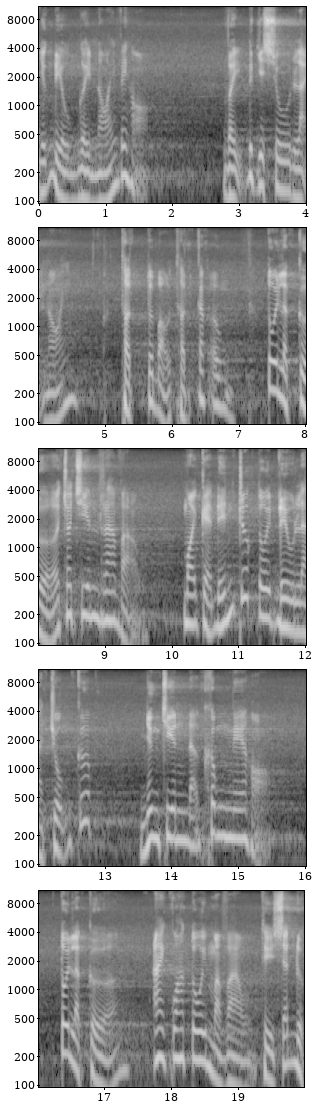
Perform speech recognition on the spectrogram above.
những điều người nói với họ. Vậy Đức Giêsu lại nói, Thật, tôi bảo thật các ông, Tôi là cửa cho chiên ra vào. Mọi kẻ đến trước tôi đều là trộm cướp, Nhưng chiên đã không nghe họ. Tôi là cửa, Ai qua tôi mà vào Thì sẽ được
